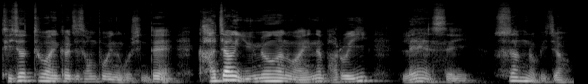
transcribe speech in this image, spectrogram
디저트 와인까지 선보이는 곳인데 가장 유명한 와인은 바로 이 레에세이 수상록이죠.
